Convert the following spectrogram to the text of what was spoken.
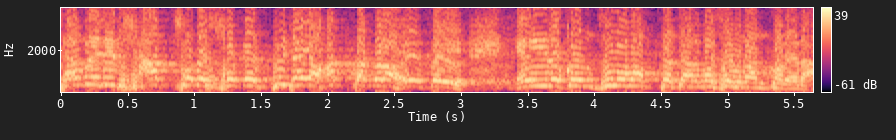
ফ্যামিলির সাত সদস্যকে পিটাইয়া হত্যা করা হয়েছে। এই রকম জুলুম অত্যাচার মুসলমান করে না।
